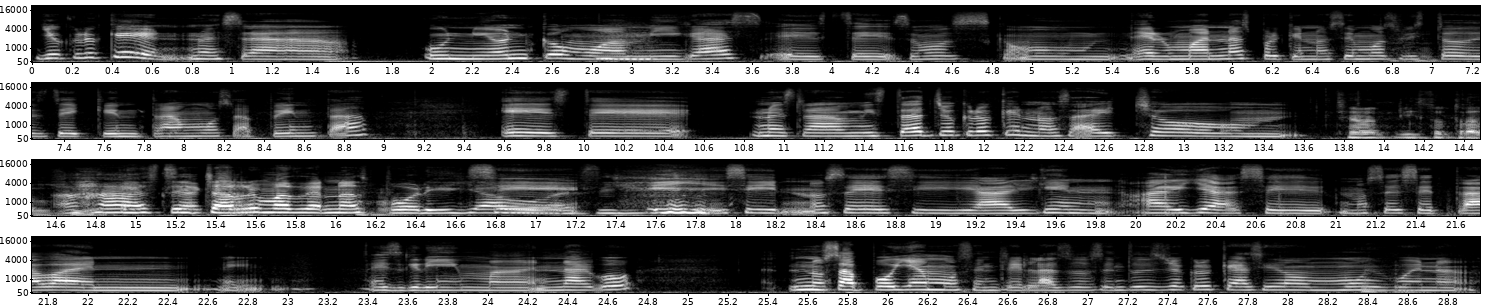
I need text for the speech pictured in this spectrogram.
Yo creo que nuestra unión como amigas, este, somos como hermanas porque nos hemos visto desde que entramos a Penta. Este, nuestra amistad yo creo que nos ha hecho mm, Se ha visto traducido. Ajá, este, echarle más ganas por ella sí, o así. Y sí, no sé si alguien, a ella se, no sé, se traba en, en esgrima, en algo, nos apoyamos entre las dos. Entonces yo creo que ha sido muy buena,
